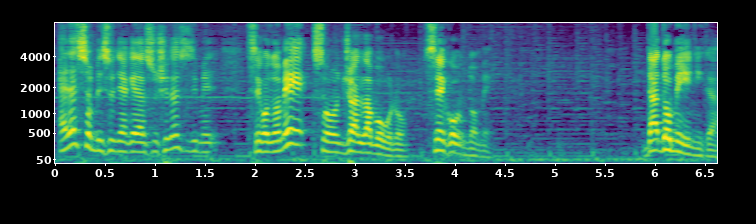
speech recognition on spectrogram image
E adesso bisogna che la società si metta. Secondo me sono già al lavoro. Secondo me. Da domenica.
